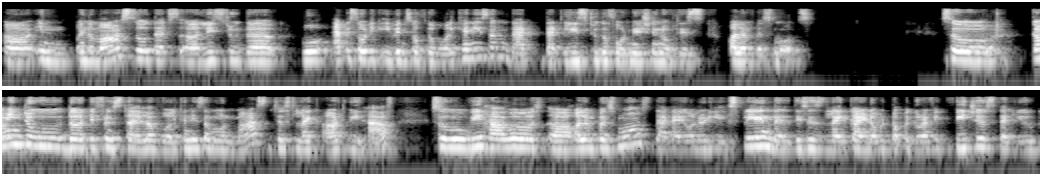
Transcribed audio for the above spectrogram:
uh, in, in the Mars. So that uh, leads to the episodic events of the volcanism that, that leads to the formation of this Olympus Mons. So coming to the different style of volcanism on Mars, just like Earth we have, So we have a uh, Olympus Mons that I already explained. That this is like kind of a topographic features that you,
